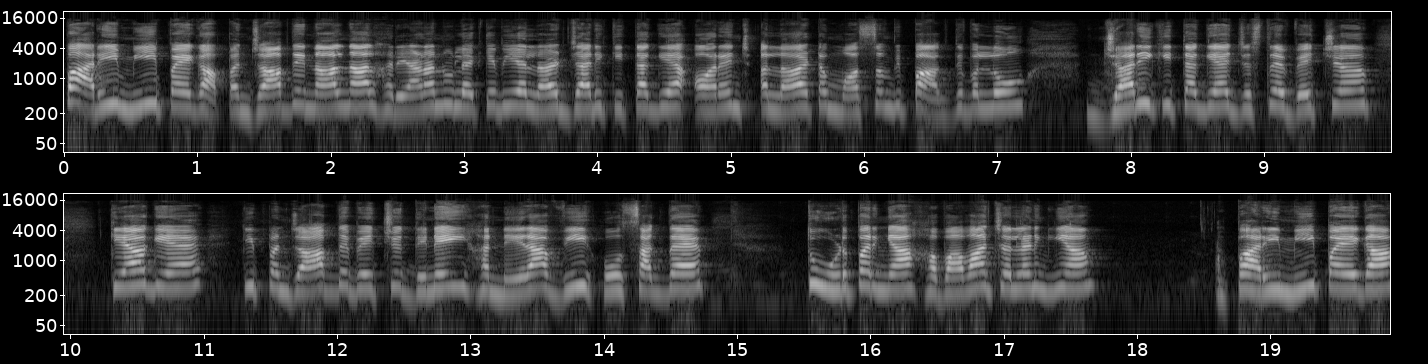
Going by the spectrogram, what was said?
ਭਾਰੀ ਮੀਂਹ ਪਏਗਾ। ਪੰਜਾਬ ਦੇ ਨਾਲ-ਨਾਲ ਹਰਿਆਣਾ ਨੂੰ ਲੈ ਕੇ ਵੀ ਅਲਰਟ ਜਾਰੀ ਕੀਤਾ ਗਿਆ। ਔਰੇਂਜ ਅਲਰਟ ਮੌਸਮ ਵਿਭਾਗ ਦੇ ਵੱਲੋਂ ਜਾਰੀ ਕੀਤਾ ਗਿਆ ਜਿਸ ਦੇ ਵਿੱਚ ਕਿਹਾ ਗਿਆ ਹੈ ਕਿ ਪੰਜਾਬ ਦੇ ਵਿੱਚ ਦਿਨੇ ਹੀ ਹਨੇਰਾ ਵੀ ਹੋ ਸਕਦਾ ਹੈ। ਧੂੜ ਭਰੀਆਂ ਹਵਾਵਾਂ ਚੱਲਣਗੀਆਂ। ਭਾਰੀ ਮੀਂਹ ਪਏਗਾ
